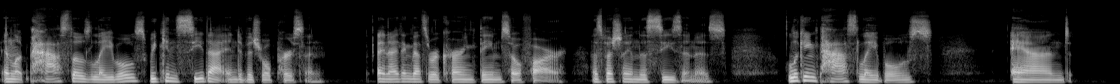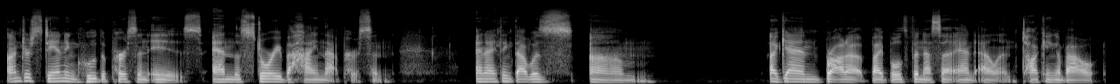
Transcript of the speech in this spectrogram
and look past those labels, we can see that individual person and I think that's a recurring theme so far, especially in this season, is looking past labels and understanding who the person is and the story behind that person. And I think that was, um, again, brought up by both Vanessa and Ellen, talking about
